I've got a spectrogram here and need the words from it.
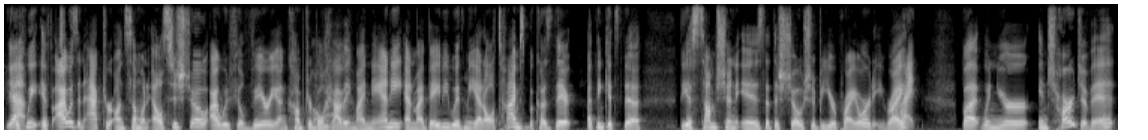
Yeah. if we if I was an actor on someone else's show, I would feel very uncomfortable Oh my God. having my nanny and my baby with me at all mm-hmm. times because there I think it's the the assumption is that the show should be your priority, right? Right. But when you're in charge of it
